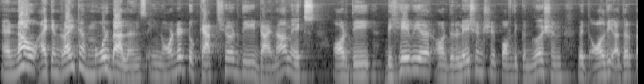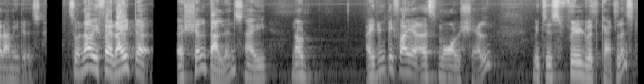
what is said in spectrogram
and now I can write a mole balance in order to capture the dynamics or the behavior or the relationship of the conversion with all the other parameters. So, now if I write a, a shell balance, I now identify a, a small shell which is filled with catalyst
